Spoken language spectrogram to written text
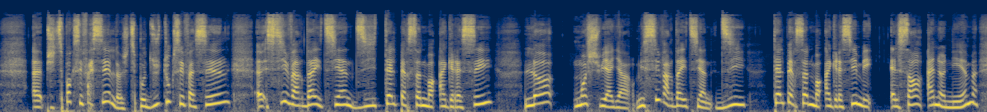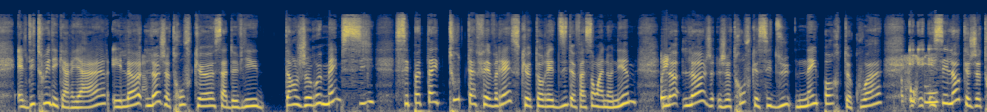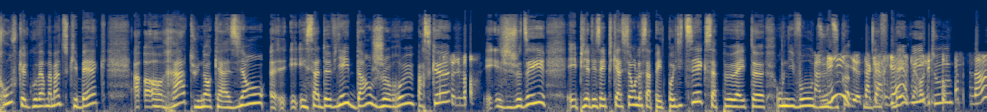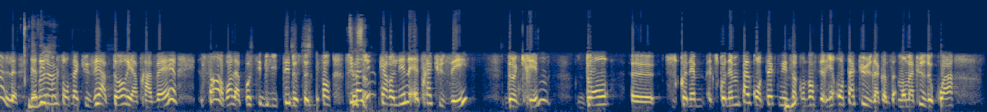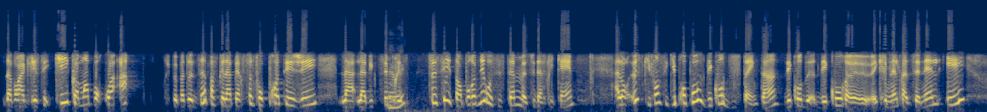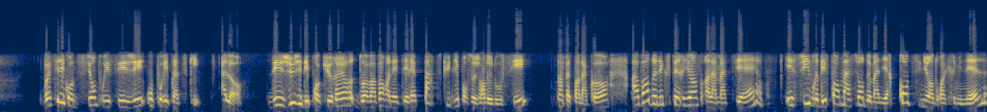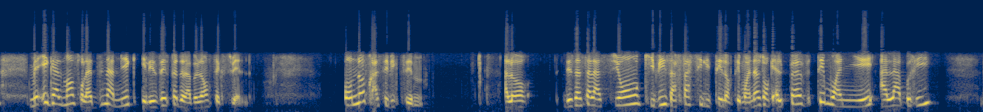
Euh, puis je dis pas que c'est facile. là. Je dis pas du tout que c'est facile. Euh, si Varda Étienne dit telle personne m'a agressé, là, moi, je suis ailleurs. Mais si Varda Étienne dit telle personne m'a agressé, mais elle sort anonyme, elle détruit des carrières, et là, là, je trouve que ça devient dangereux, même si c'est peut-être tout à fait vrai ce que tu aurais dit de façon anonyme. Oui. Là, là, je, je trouve que c'est du n'importe quoi. Et, et- et c'est là que je trouve que le gouvernement du Québec a, a- rate une occasion euh, et, et ça devient dangereux parce que Absolument. et- je veux dire, et puis il y a des implications là, ça peut être politique, ça peut être euh, au niveau du, famille, du co- ta carrière, ben oui, Caroline, tout. Banal. Il y a Ben des voilà. gens qui sont accusés à tort et à travers sans avoir la possibilité de se défendre. Tu imagines, ça. Caroline, être accusée d'un crime dont euh, tu connais tu connais même pas le contexte Mhm. ni les circonstances, c'est rien. On t'accuse là comme ça. Mais On m'accuse de quoi? D'avoir agressé. Qui Comment Pourquoi? Ah, je peux pas te le dire parce que la personne faut protéger la, la victime. Ben oui. Ceci étant, pour revenir au système sud-africain, alors eux, ce qu'ils font, c'est qu'ils proposent des cours distincts, hein, des cours, de- des cours euh, criminels traditionnels, et voici les conditions pour y siéger ou pour y pratiquer. Alors, des juges et des procureurs doivent avoir un intérêt particulier pour ce genre de dossier, parfaitement d'accord, avoir de l'expérience en la matière et suivre des formations de manière continue en droit criminel, mais également sur la dynamique et les effets de la violence sexuelle. on offre à ces victimes, alors, des installations qui visent à faciliter leur témoignage. Donc, elles peuvent témoigner à l'abri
